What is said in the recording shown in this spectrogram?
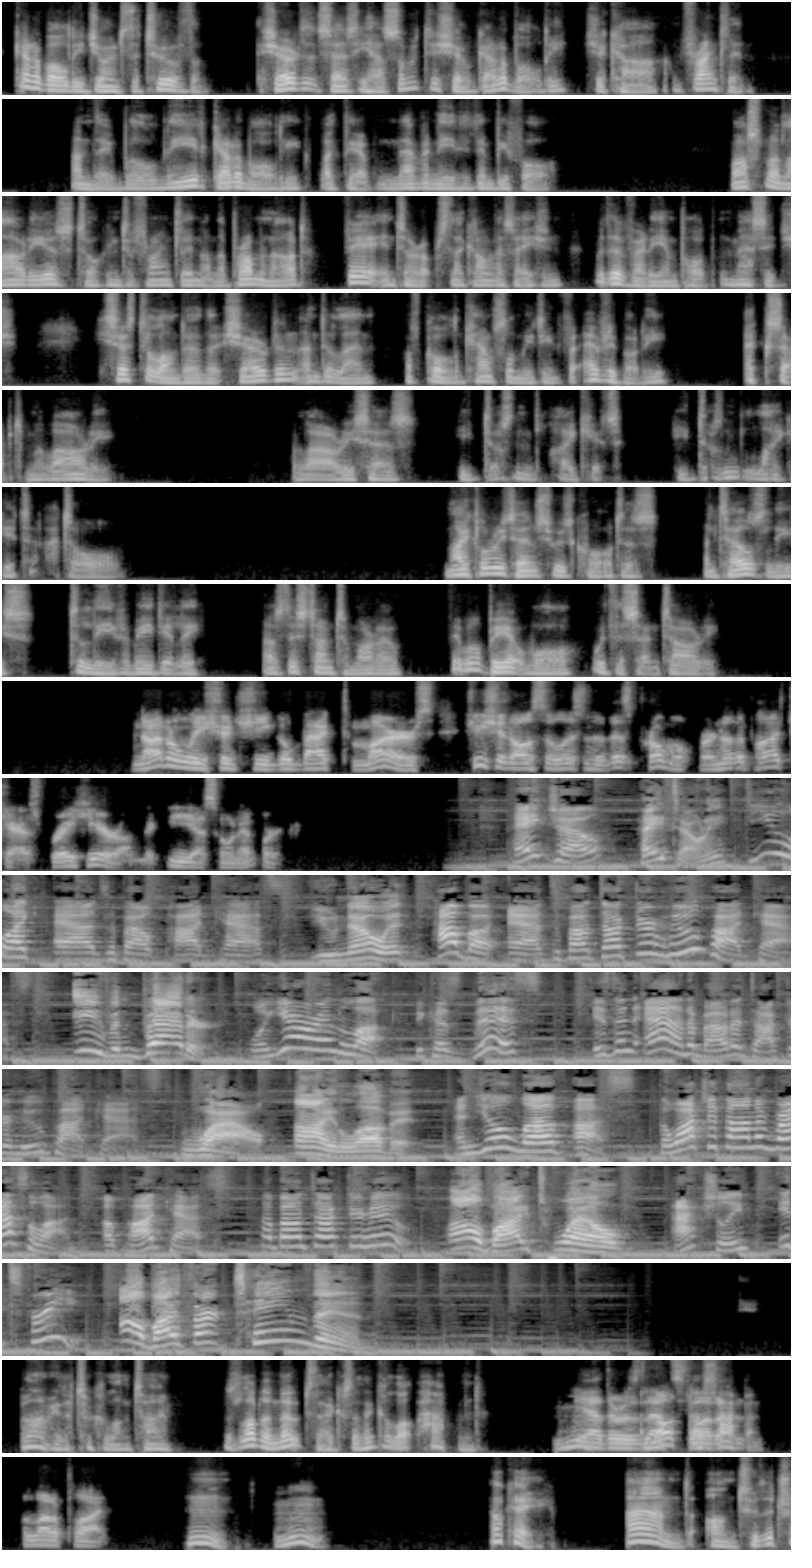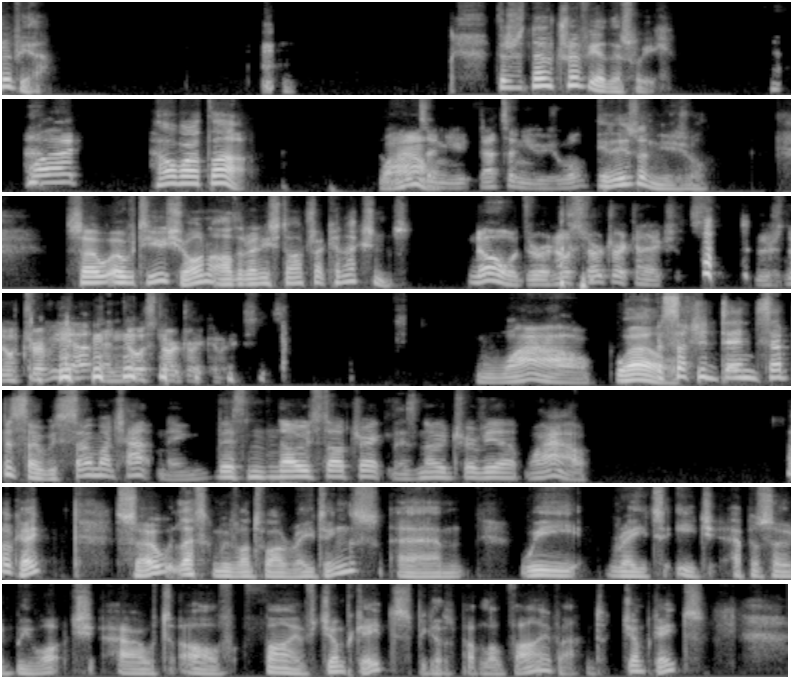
Garibaldi joins the two of them. Sheridan says he has something to show Garibaldi, G'Kar, and Franklin, and they will need Garibaldi like they have never needed him before. Whilst Mollari is talking to Franklin on the promenade, Vir interrupts their conversation with a very important message. He says to Londo that Sheridan and Delenn have called a council meeting for everybody except Mollari. Mollari says he doesn't like it. He doesn't like it at all. Michael returns to his quarters and tells Lise to leave immediately, as this time tomorrow they will be at war with the Centauri. Not only should she go back to Mars, she should also listen to this promo for another podcast right here on the ESO network. Hey, Joe. Hey, Tony. Do you like ads about podcasts? You know it. How about ads about Doctor Who podcasts? Even better. Well, you're in luck because this is an ad about a Doctor Who podcast. Wow, I love it. And you'll love us, the Watchathon of Rassilon, a podcast about Doctor Who. I'll buy 12. Actually, it's free. I'll buy 13 then. Well, I mean, that took a long time. There's a lot of notes there because I think a lot happened. Yeah, there was A that's lot a lot happen. Of, a lot of plot. Hmm. Hmm. Okay. And on to the trivia. There's no trivia this week. What? How about that? That's, unu- that's unusual. It is unusual. So over to you, Sean. Are there any Star Trek connections? No, there are no Star Trek connections. There's no trivia and no Star Trek connections. Wow. Well, It's such a dense episode with so much happening. There's no Star Trek, there's no trivia. Wow. Okay, so let's move on to our ratings. Um, we rate each episode we watch out of five jump gates because Babylon 5 and jump gates.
